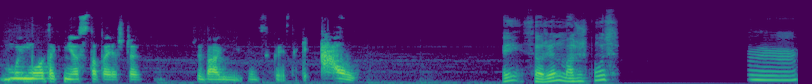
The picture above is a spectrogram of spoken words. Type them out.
mój młotek mi o stopę jeszcze przywali, więc tylko jest takie au! Okej, Sorion, masz już pomysł? Hmm.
